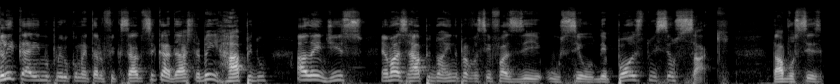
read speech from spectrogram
Clica aí no primeiro comentário fixado, se cadastra bem rápido. Além disso, é mais rápido ainda para você fazer o seu depósito e seu saque. Tá? Você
